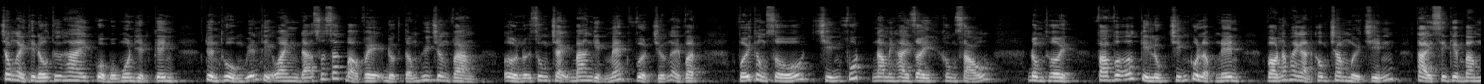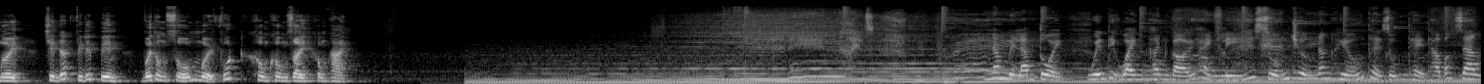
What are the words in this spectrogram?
Trong ngày thi đấu thứ hai của bộ môn điền kinh, tuyển thủ Nguyễn Thị Oanh đã xuất sắc bảo vệ được tấm huy chương vàng ở nội dung chạy 3.000m vượt chướng ngại vật với thông số 9 phút 52 giây 06, đồng thời phá vỡ kỷ lục chính cô lập nên vào năm 2019 tại SEA Games 30 trên đất Philippines với thông số 10 phút 00 giây 02. Năm 15 tuổi, Nguyễn Thị Oanh khăn gói hành lý xuống trường năng khiếu thể dục thể thao Bắc Giang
